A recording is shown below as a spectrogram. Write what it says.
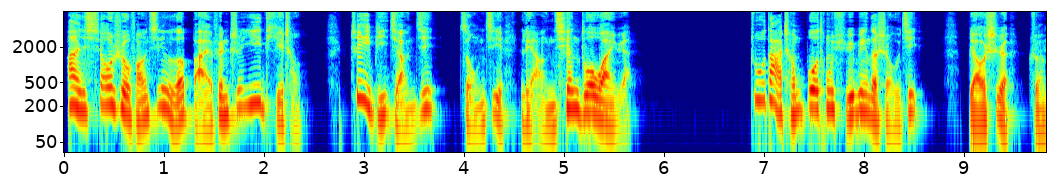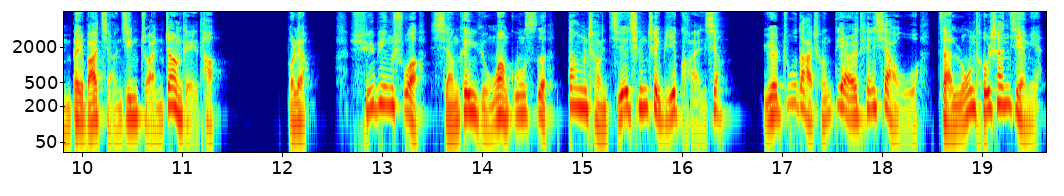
按销售房金额百分之一提成，这笔奖金总计两千多万元。朱大成拨通徐冰的手机，表示准备把奖金转账给他，不料徐冰说想跟永旺公司当场结清这笔款项，约朱大成第二天下午在龙头山见面。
